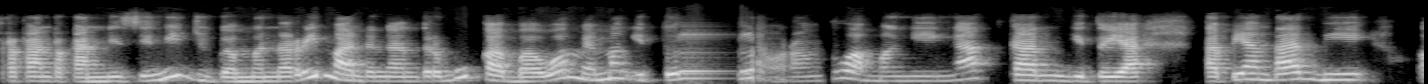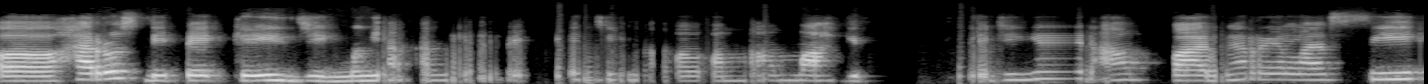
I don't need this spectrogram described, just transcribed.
rekan-rekan di sini juga menerima dengan terbuka bahwa memang itulah orang tua mengingatkan gitu ya. Tapi yang tadi uh, harus di packaging, mengingatkan packaging apa mama gitu. Packagingnya apa? Dengan relasi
